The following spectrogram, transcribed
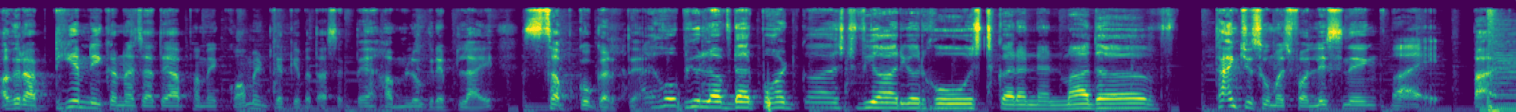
अगर आप डीएम नहीं करना चाहते आप हमें कमेंट करके बता सकते हैं। हम लोग रिप्लाई सबको करते हैं। I hope you loved our podcast we are your host Karan and Madhav thank you so much for listening bye bye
